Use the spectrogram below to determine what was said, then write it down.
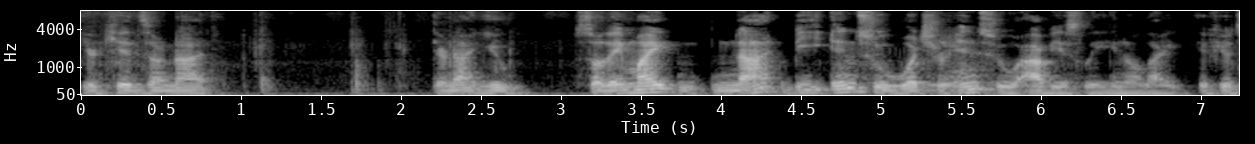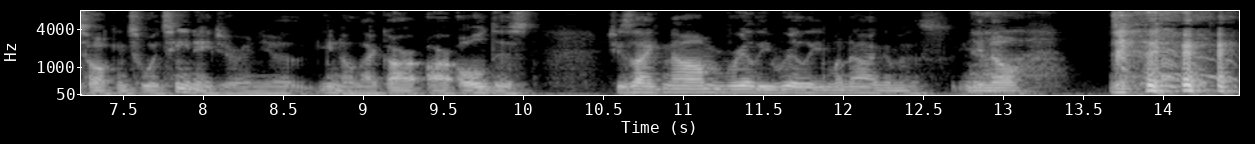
your kids are not they're not you. So they might not be into what you're Yeah. into, obviously, you know, like if you're talking to a teenager and you're, you know, like our, our oldest, she's like, no, I'm really, really monogamous, you know? Maybe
